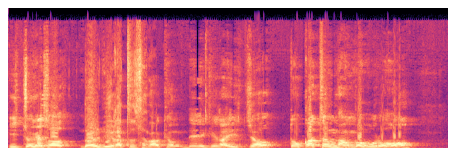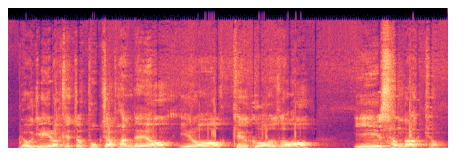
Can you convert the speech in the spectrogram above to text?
이쪽에서 넓이 같은 삼각형 4개가 있죠. 똑같은 방법으로 여기 이렇게 좀 복잡한데요. 이렇게 그어서 이 삼각형,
